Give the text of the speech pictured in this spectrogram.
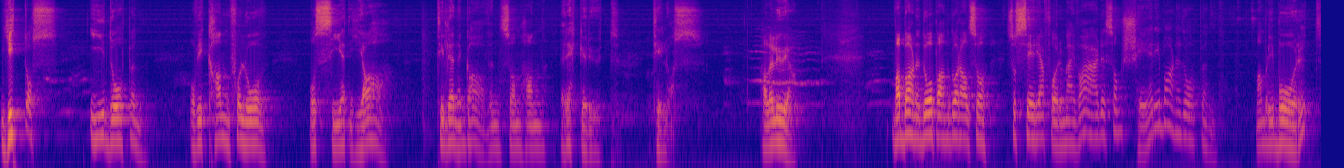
gitt oss i dåpen. Og vi kan få lov å si et ja til denne gaven som Han rekker ut til oss. Halleluja. Hva barnedåp angår, altså, så ser jeg for meg hva er det som skjer i barnedåpen. Man blir båret.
